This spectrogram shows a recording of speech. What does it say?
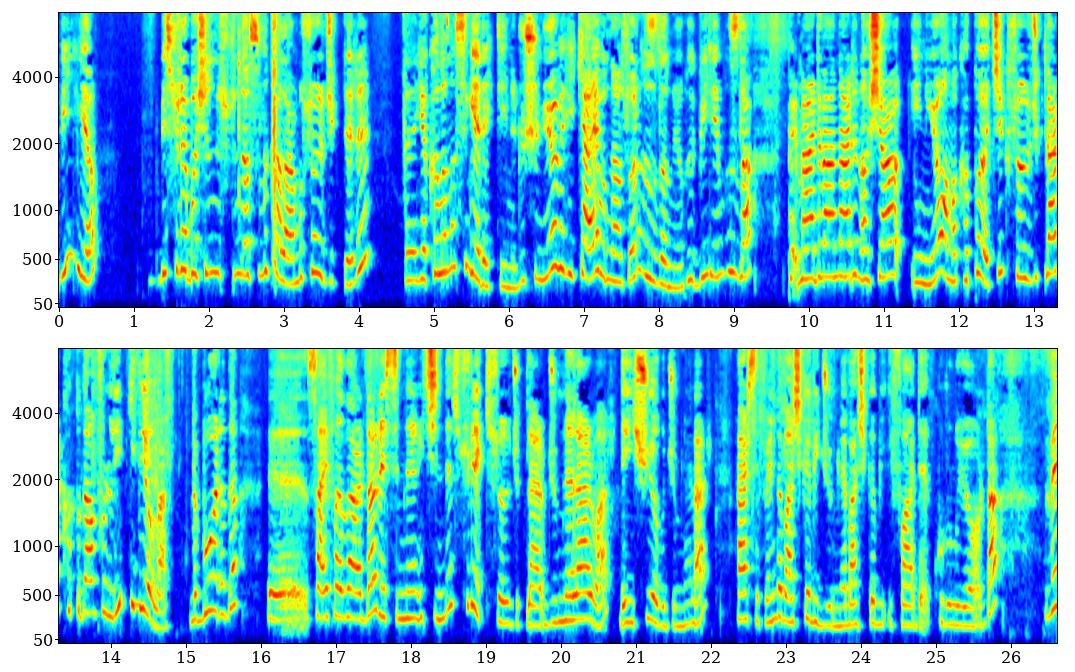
William bir süre başının üstünde asılı kalan bu sözcükleri e, yakalaması gerektiğini düşünüyor ve hikaye bundan sonra hızlanıyor. Hı- William hızla merdivenlerden aşağı iniyor ama kapı açık. Sözcükler kapıdan fırlayıp gidiyorlar. Ve bu arada e, sayfalarda resimlerin içinde sürekli sözcükler, cümleler var. Değişiyor bu cümleler. Her seferinde başka bir cümle, başka bir ifade kuruluyor orada. Ve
